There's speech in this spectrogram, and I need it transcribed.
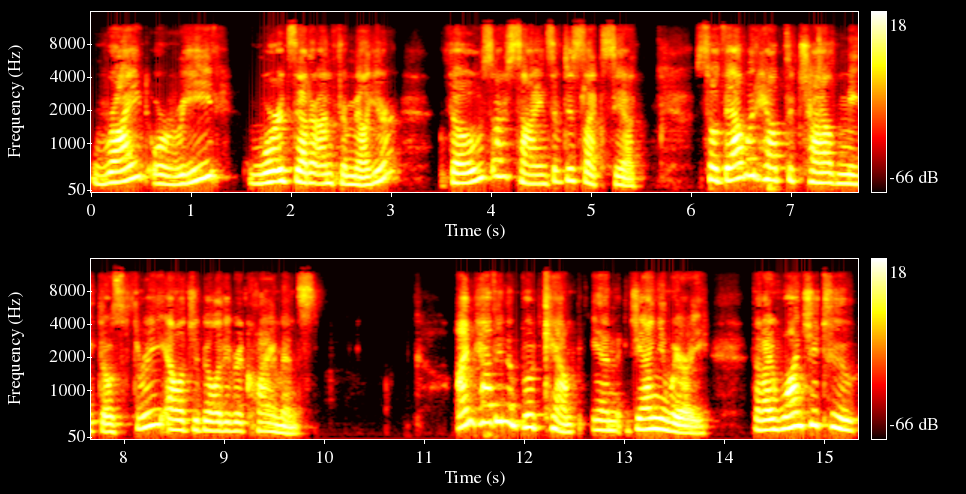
write or read words that are unfamiliar, those are signs of dyslexia. So that would help the child meet those three eligibility requirements. I'm having a boot camp in January that I want you to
